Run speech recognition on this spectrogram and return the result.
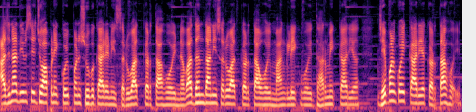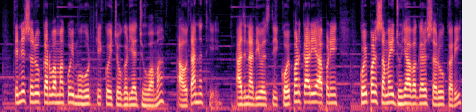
આજના દિવસે જો આપણે કોઈ પણ શુભ કાર્યની શરૂઆત કરતા હોય, નવા ધંધાની શરૂઆત કરતા હોય, માંગલિક હોય, ધાર્મિક કાર્ય, જે પણ કોઈ કાર્ય કરતા હોય, તેને શરૂ કરવામાં કોઈ મુહૂર્ત કે કોઈ ચોઘડિયા જોવામાં આવતા નથી. આજના દિવસથી કોઈ પણ કાર્ય આપણે કોઈ પણ સમય જોયા વગર શરૂ કરી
